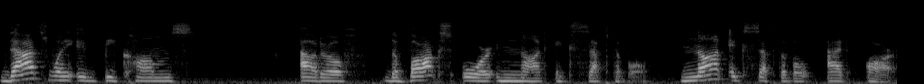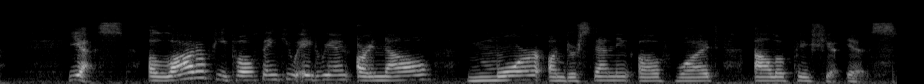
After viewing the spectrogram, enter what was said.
that's when it becomes out of the box or not acceptable. Not acceptable at all. Yes, a lot of people, thank you Adrian, are now more understanding of what alopecia is,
